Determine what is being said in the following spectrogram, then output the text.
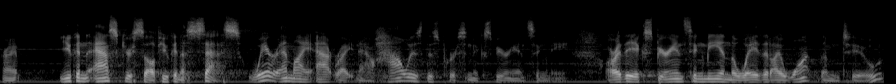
right? You can ask yourself, you can assess, where am I at right now? How is this person experiencing me? Are they experiencing me in the way that I want them to?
